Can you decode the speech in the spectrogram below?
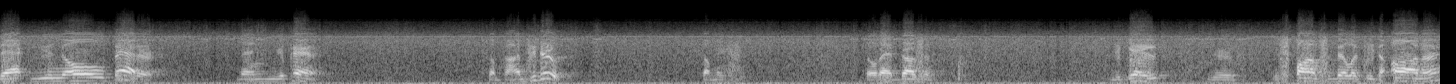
that you know better than your parents. Sometimes you do. Sometimes. So that doesn't negate your responsibility to honor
